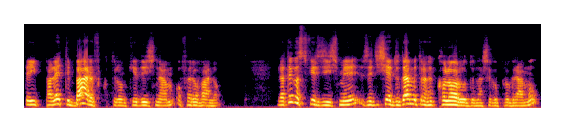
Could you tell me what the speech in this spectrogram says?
tej palety barw, którą kiedyś nam oferowano. Dlatego stwierdziliśmy, że dzisiaj dodamy trochę koloru do naszego programu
